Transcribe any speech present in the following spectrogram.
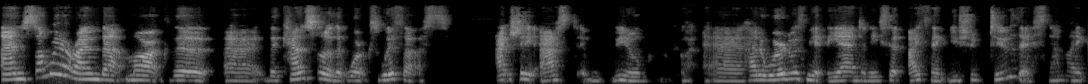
And somewhere around that mark, the uh, the counselor that works with us actually asked, you know, uh, had a word with me at the end, and he said, "I think you should do this." And I'm like,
